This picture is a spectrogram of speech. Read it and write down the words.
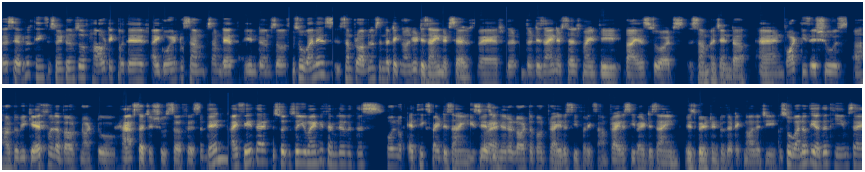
uh, several things. So in terms of how technology there, I go into some some depth in terms of so one is some problems in the technology design itself, where the, the design itself might be biased towards some agenda and what these issues, uh, how to be careful about not to have such issues surface. Then I say that so so you might be familiar with this whole ethics by design. These days right. we hear a lot about privacy, for example. Privacy by design is built into the technology. So one of the other themes I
